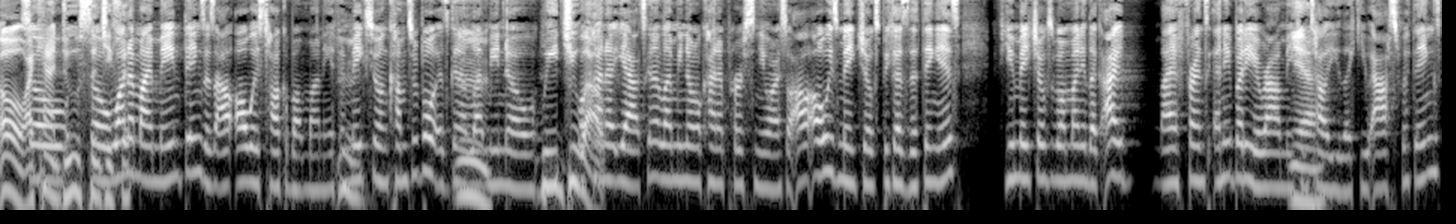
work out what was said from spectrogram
Oh, I can't do stingy. So one fi- of my main things is I'll always talk about money. If it makes you uncomfortable, it's gonna let me know Mm. Weed you what out. kind of yeah, it's gonna let me know what kind of person you are. So I'll always make jokes because the thing is, if you make jokes about money, like I my friends, anybody around me Yeah. can tell you, like you ask for things.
